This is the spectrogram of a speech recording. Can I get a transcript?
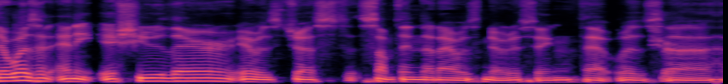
there wasn't any issue there. It was just something that I was noticing that was Sure. uh,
